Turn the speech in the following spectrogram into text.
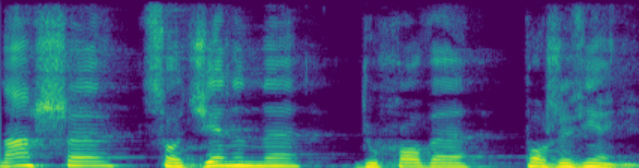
nasze codzienne duchowe pożywienie.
